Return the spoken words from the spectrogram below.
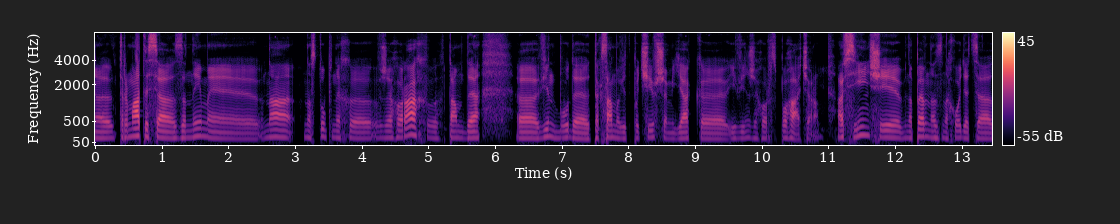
е, триматися за ними на наступних е, вже горах, там, де е, він буде так само відпочившим, як і він же Вінжегор з Погачаром. А всі інші, напевно, знаходяться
